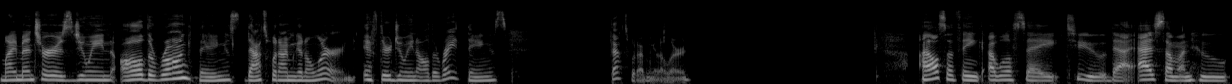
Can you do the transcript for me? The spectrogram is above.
my mentor is doing all the wrong things, that's what I'm going to learn. If they're doing all the right things, that's what I'm going to learn. I also think I will say too that as someone who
